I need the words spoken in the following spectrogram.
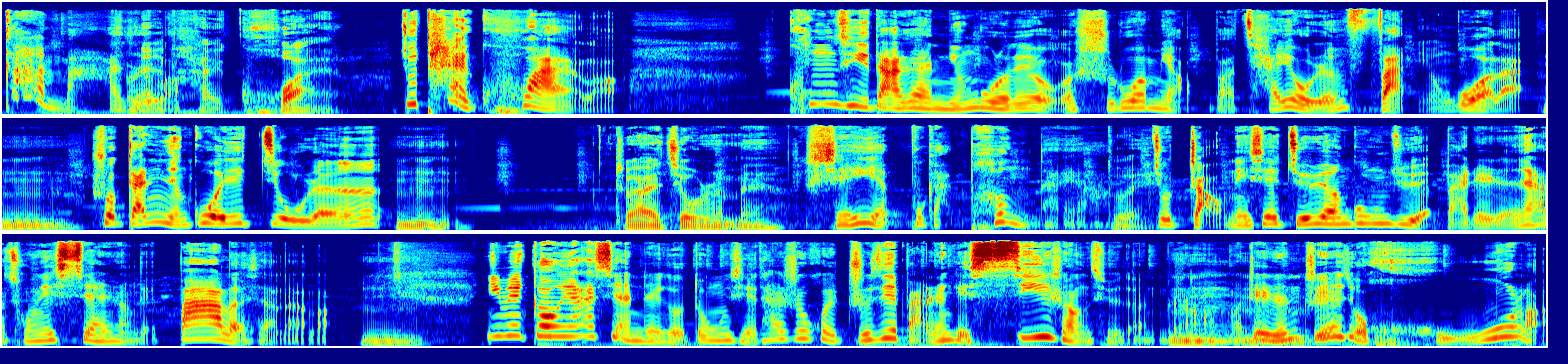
干嘛去了，太快了，就太快了，空气大概凝固了得有个十多秒吧，才有人反应过来，嗯。说赶紧过去救人，嗯，这还救什么呀？谁也不敢碰他呀，对就找那些绝缘工具把这人啊从那线上给扒拉下来了。嗯，因为高压线这个东西，它是会直接把人给吸上去的，你知道吗？嗯这人直接就糊了。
